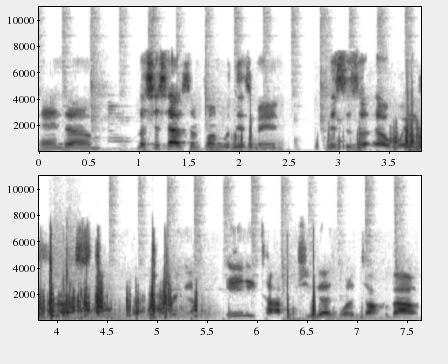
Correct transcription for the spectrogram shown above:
and um, let's just have some fun with this, man. This is a, a way for us to bring up any topics you guys want to talk about,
